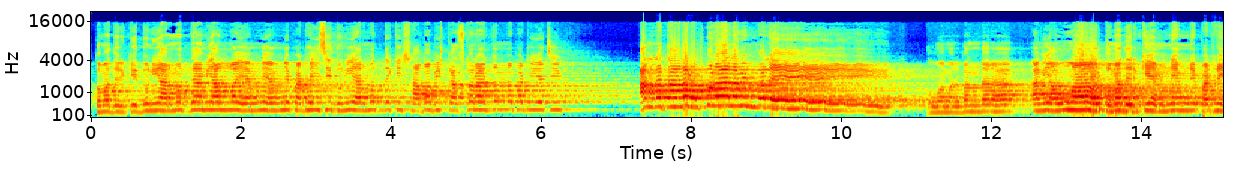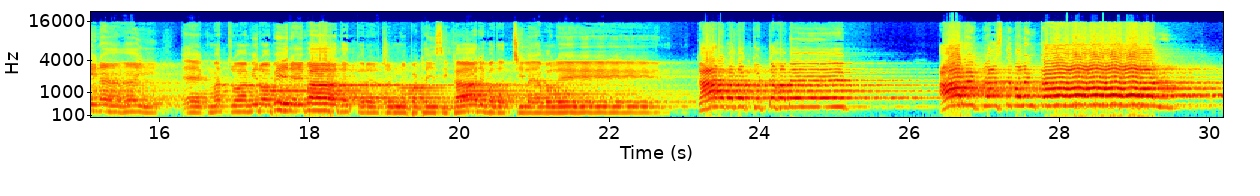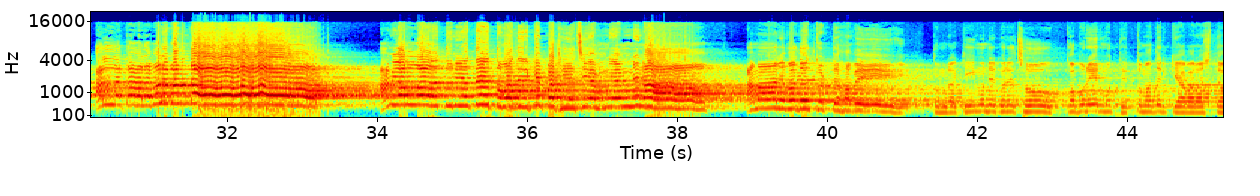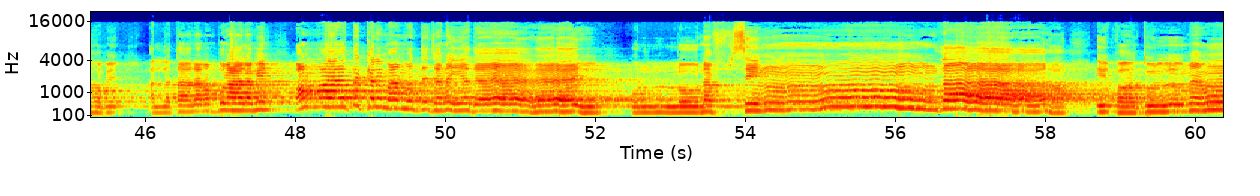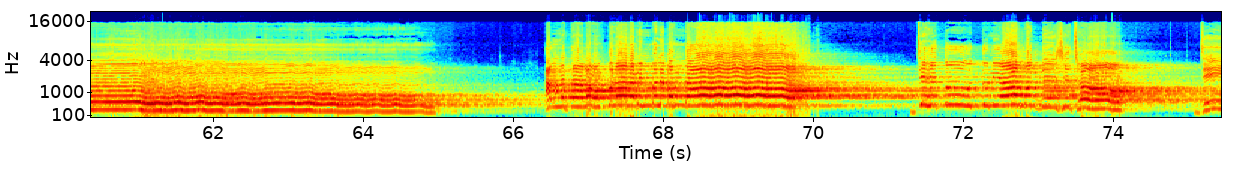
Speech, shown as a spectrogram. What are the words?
তোমাদেরকে দুনিয়ার মধ্যে আমি আল্লাহ এমনি এমনি পাঠাইছি, দুনিয়ার মধ্যে কি স্বাভাবিক কাজ করার জন্য পাঠিয়েছি? আল্লাহ তাআলা রব্বুল আলামিন বলে, ও আমার বান্দারা, আমি আল্লাহ তোমাদেরকে এমনি এমনি পাঠাই নাই। একমাত্র আমি রবের ইবাদত করার জন্য পাঠাইছি। কার ইবাদত ছিল বলে কার ইবাদত করতে হবে? আর একটু আসতে বলেন, কার? আল্লাহ তাআলা বলে, বান্দা, আমি আল্লাহ দুনিয়াতে তোমাদেরকে পাঠিয়েছি, এমনি এমনি না। আমার ইবাদত করতে হবে। তোমরা কি মনে করেছ, কবরের মধ্যে তোমাদেরকে আবার আসতে হবে? আল্লাহ তাআলা রব্বুল আলামিন অন্য আয়াতে কারিমার মধ্যে জানাইয়া দেয়, কুল্লু নাফসিন الموت আল্লাহ তাআলা রব্বুল আলামিন বলে বান্দা যেহেতু দুনিয়ার মধ্যে এসেছো যে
